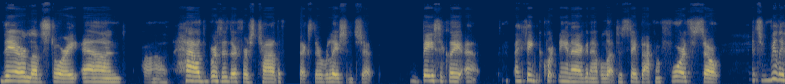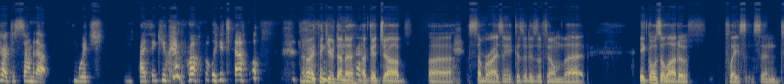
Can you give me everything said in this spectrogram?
their love story, and uh, how the birth of their first child affects their relationship. Basically, uh, I think Courtney and I are going to have a lot to say back and forth, so it's really hard to sum it up, which I think you can probably tell. no, I think you've done a, a good job uh, summarizing it because it is a film that it goes a lot of places, and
